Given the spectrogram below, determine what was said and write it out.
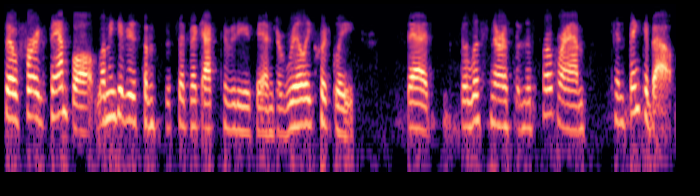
So, for example, let me give you some specific activities, Andrew, really quickly that the listeners of this program can think about.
